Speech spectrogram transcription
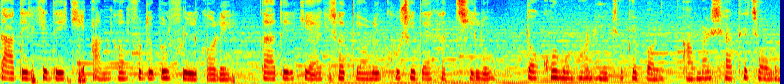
তাদেরকে দেখে আনকমফোর্টেবল ফিল করে। তাদেরকে একসাথে অনেক খুশি দেখাচ্ছিল। তখন ওহান হেজুকে বলে, আমার সাথে চলো।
